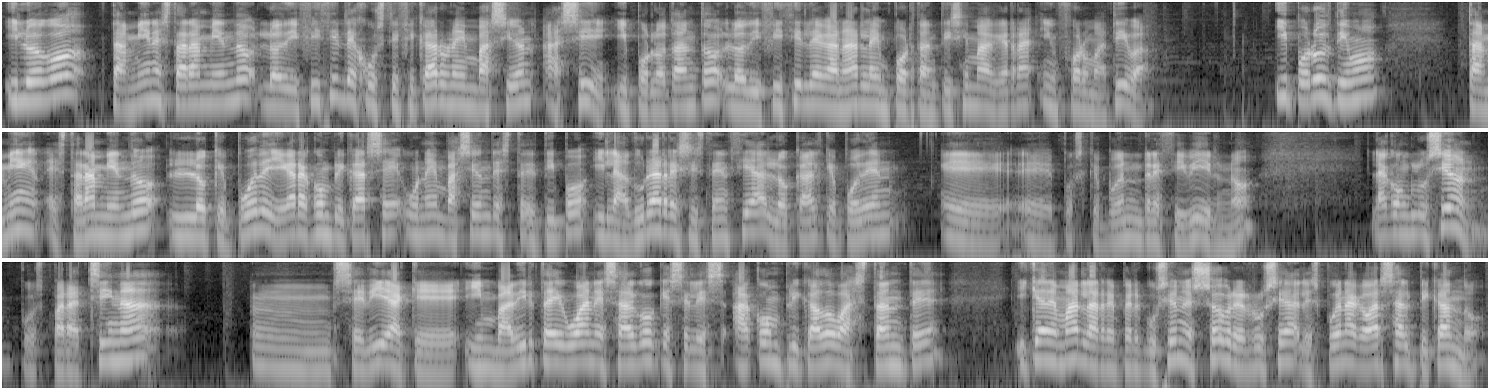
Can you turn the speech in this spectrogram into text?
Y luego también estarán viendo lo difícil de justificar una invasión así y por lo tanto lo difícil de ganar la importantísima guerra informativa. Y por último, también estarán viendo lo que puede llegar a complicarse una invasión de este tipo y la dura resistencia local que pueden, eh, eh, pues que pueden recibir, ¿no? La conclusión, pues para China mm, sería que invadir Taiwán es algo que se les ha complicado bastante y que además las repercusiones sobre Rusia les pueden acabar salpicando.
